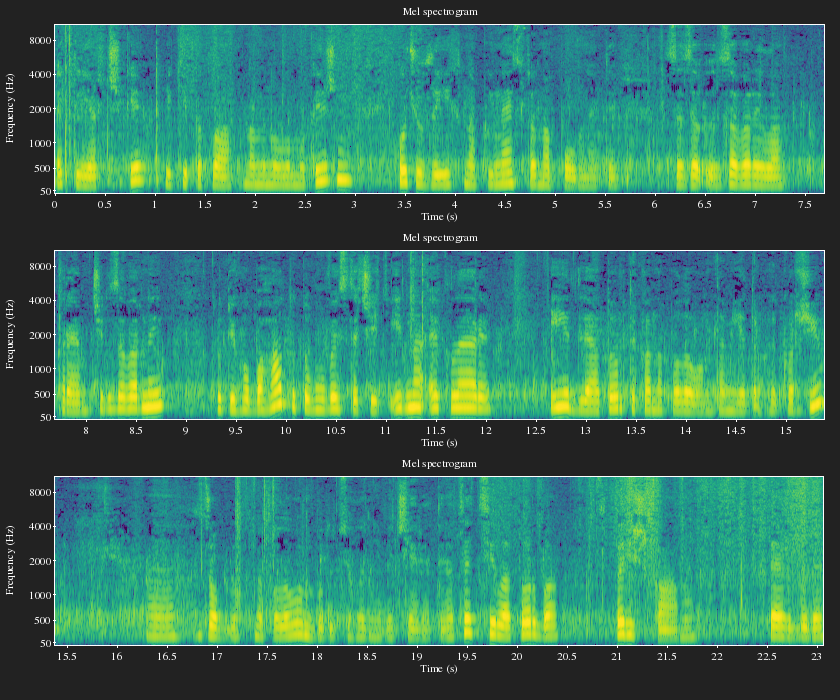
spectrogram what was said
еклерчики, які пекла на минулому тижні. Хочу вже їх на кінець то наповнити. Це заварила кремчик заварний. Тут його багато, тому вистачить і на еклери, і для тортика Наполеон. Там є трохи коржів. Е, Зроблю Наполеон, буду сьогодні вечеряти. А це ціла торба з пиріжками. Теж буде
